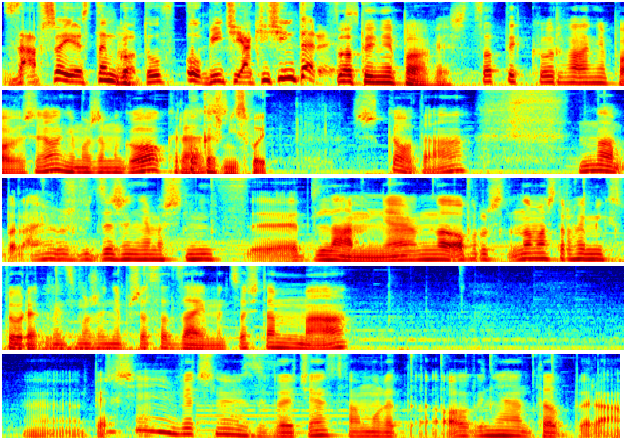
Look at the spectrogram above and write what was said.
zawsze jestem gotów ubić jakiś interes. Co ty nie powiesz? Co ty kurwa nie powiesz? No, nie możemy go okraść. pokaż mi swoje... Szkoda. Dobra, już widzę, że nie masz nic e, dla mnie. No oprócz, no masz trochę miksturek, więc może nie przesadzajmy. Coś tam ma. E, Pierścień wieczny zwycięstwa, amulet ognia, dobra.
